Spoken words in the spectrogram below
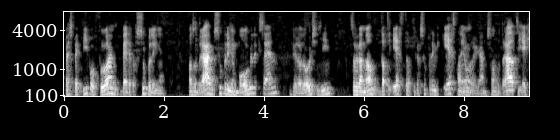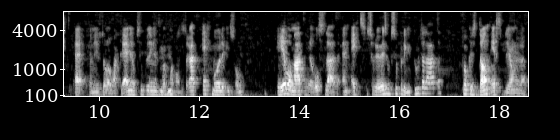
perspectief of voorrang bij de versoepelingen. Want zodra versoepelingen mogelijk zijn, virologisch gezien, zorg dan, dan dat die, eerst, dat die versoepelingen eerst aan jongeren gaan. Dus van zodra dat die echt, eh, van nu is het wel wat kleine versoepelingen enzovoort, maar van zodra het echt mogelijk is om heel wat maatregelen los te laten en echt serieuze versoepelingen toe te laten, focus dan eerst op de jongeren.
